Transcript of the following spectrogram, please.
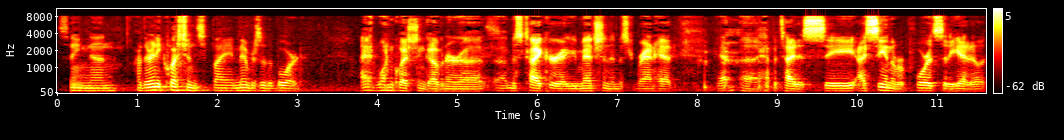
Seeing none, are there any questions by members of the board? I had one question, Governor. Uh, uh, Ms. Teicher, uh, you mentioned that Mr. Brand had uh, hepatitis C. I see in the reports that he had, a,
